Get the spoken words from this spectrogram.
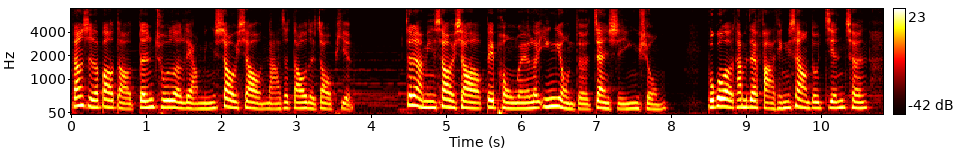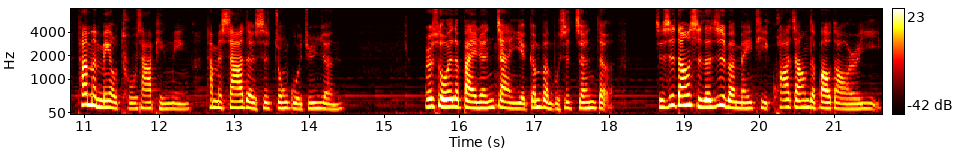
当时的报道登出了两名少校拿着刀的照片，这两名少校被捧为了英勇的战士英雄。不过，他们在法庭上都坚称，他们没有屠杀平民，他们杀的是中国军人。而所谓的百人斩也根本不是真的，只是当时的日本媒体夸张的报道而已。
